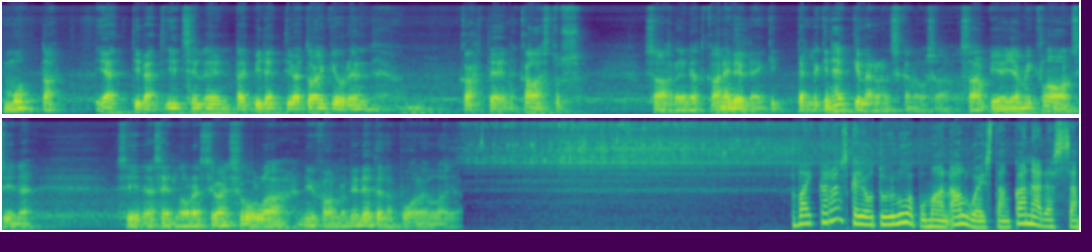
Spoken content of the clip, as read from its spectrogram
Mutta jättivät itselleen tai pidettivät oikeuden kahteen kalastus saareen, jotka on edelleenkin tälläkin hetkellä Ranskan osa. Sampien ja Miquelon siinä, siinä sen Lorenzjoen suulla Newfoundlandin eteläpuolella. Vaikka Ranska joutui luopumaan alueistaan Kanadassa,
